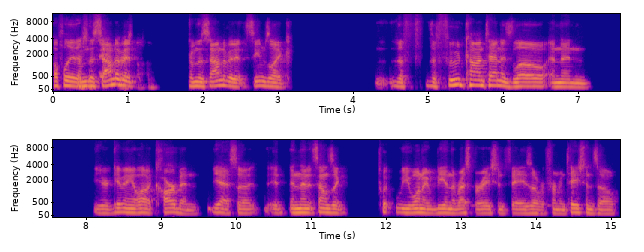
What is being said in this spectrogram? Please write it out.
Hopefully, From the sound of it- something. From the sound of it, it seems like the the food content is low, and then you're giving a lot of carbon. Yeah, so it and then it sounds like put you want to be in the respiration phase over fermentation. So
